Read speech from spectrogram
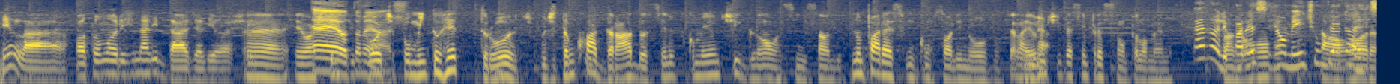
Sei lá, faltou uma originalidade ali, eu achei. É, eu acho É, que eu ele também ficou, acho. tipo, muito retrô, tipo, de tão quadrado assim, ele ficou meio antigão, assim, sabe? Não parece um console novo. Sei lá, eu não, Não. tive essa impressão, pelo menos. É, não, ele Tá parece nova, realmente um da VHS, hora,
